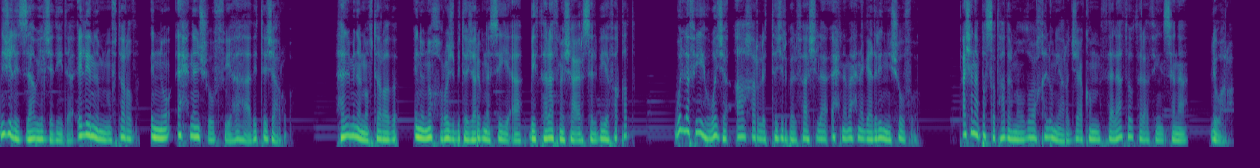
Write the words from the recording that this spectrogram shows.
نجي للزاوية الجديدة اللي من المفترض أنه إحنا نشوف فيها هذه التجارب هل من المفترض أنه نخرج بتجاربنا السيئة بثلاث مشاعر سلبية فقط؟ ولا فيه وجه آخر للتجربة الفاشلة إحنا ما إحنا قادرين نشوفه عشان أبسط هذا الموضوع خلوني أرجعكم 33 سنة لورا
